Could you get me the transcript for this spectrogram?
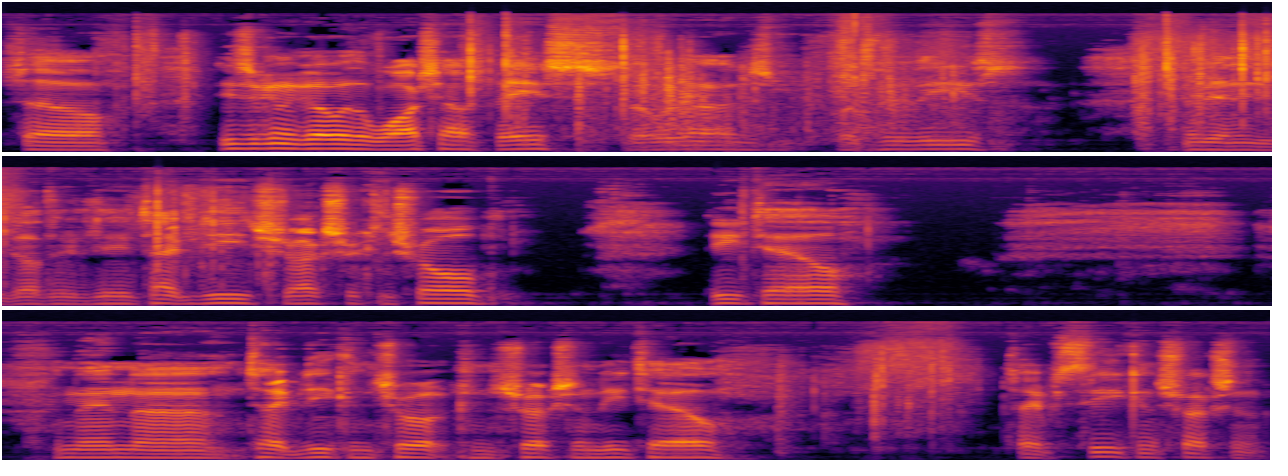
So these are gonna go with a wash house base. So we're gonna just put through these. Maybe I need to go through type D structure control detail. And then uh, type D control construction detail. Type C construction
